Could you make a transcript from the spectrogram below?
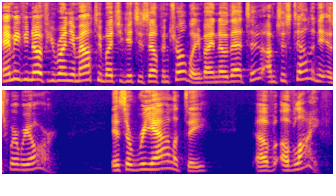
How many of you know if you run your mouth too much, you get yourself in trouble? Anybody know that too? I'm just telling you, it's where we are. It's a reality of, of life.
